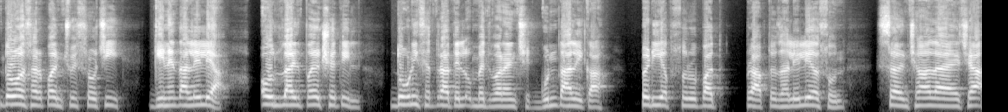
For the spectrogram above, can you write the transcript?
दोन हजार पंचवीस रोजी घेण्यात आलेल्या ऑनलाईन परीक्षेतील दोन्ही सत्रातील उमेदवारांची गुणतालिका पी डी एफ स्वरूपात प्राप्त झालेली असून संचालनालयाच्या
